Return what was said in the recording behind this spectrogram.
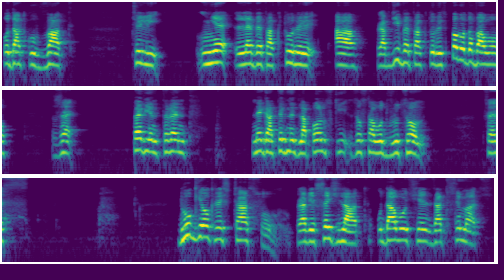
podatków VAT, czyli nie lewe faktury, a prawdziwe faktury spowodowało, że pewien trend negatywny dla Polski został odwrócony. Przez długi okres czasu, prawie 6 lat, udało się zatrzymać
